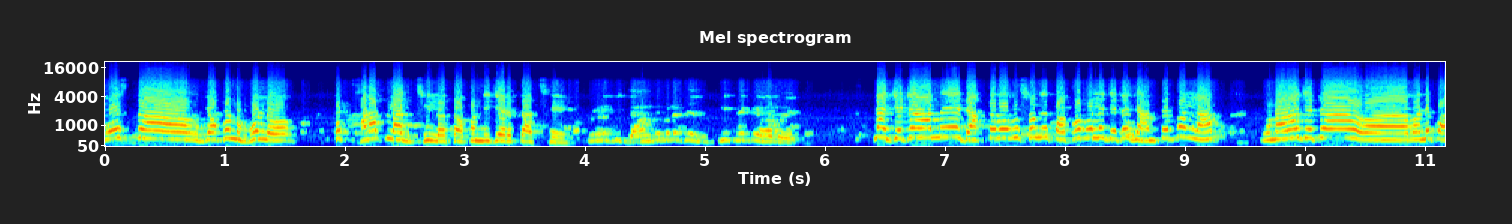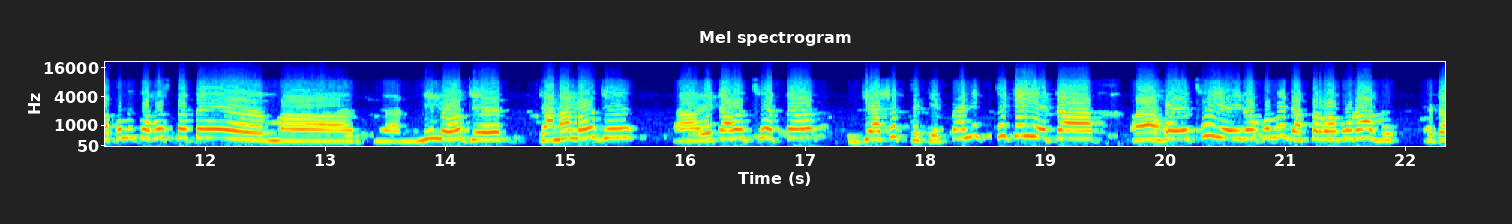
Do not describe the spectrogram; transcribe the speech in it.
অবস্থা যখন হলো খুব খারাপ লাগছিল তখন নিজের কাছে? না যেটা আমি ডাক্তারবাবুর সঙ্গে কথা বলে যেটা জানতে পারলাম ওনারা যেটা মানে প্রাথমিক অবস্থাতে নিল যে জানালো যে এটা হচ্ছে একটা গ্যাসের থেকে প্যানিক থেকেই এটা হয়েছে এইরকমই ডাক্তারবাবুরা এটা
